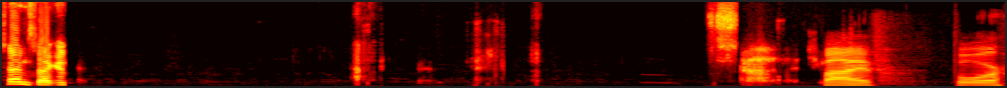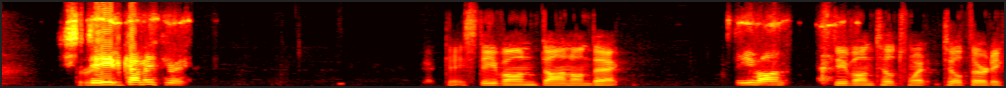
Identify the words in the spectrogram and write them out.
Ten seconds. Five, four. Steve Three. coming through. Okay, Steve on, Don on deck. Steve on. Steve on till tw- till 30.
